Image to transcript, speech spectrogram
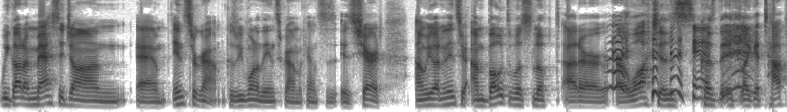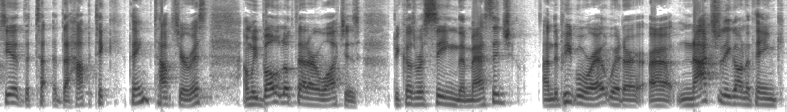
we got a message on um, Instagram because we one of the Instagram accounts is, is shared, and we got an Instagram, and both of us looked at our, our watches because it like it taps you, the ta- the haptic thing taps your wrist, and we both looked at our watches because we're seeing the message. And the people we're out with are, are naturally going to think,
